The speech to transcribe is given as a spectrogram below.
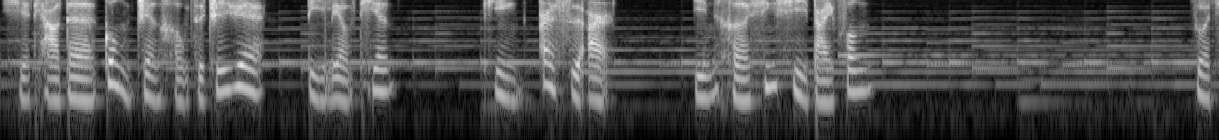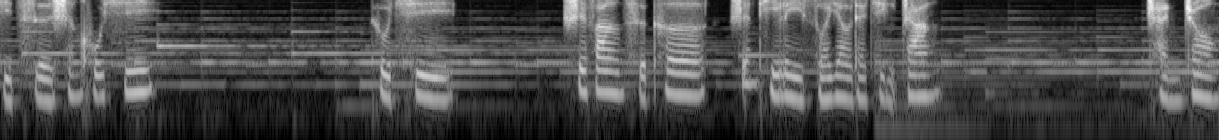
协调的共振猴子之月第六天，King 二四二，银河星系白风。做几次深呼吸，吐气，释放此刻身体里所有的紧张、沉重，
